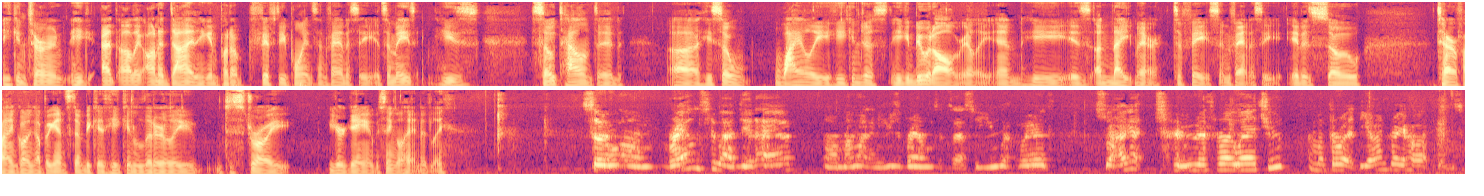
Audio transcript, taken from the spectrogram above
he can turn he at uh, like on a dime he can put up 50 points in fantasy. It's amazing. He's so talented. Uh, he's so wily. He can just he can do it all really, and he is a nightmare to face in fantasy. It is so terrifying going up against him because he can literally destroy your game single handedly. So um, Browns, who I did have, um, I'm not going to use Browns since that's who you went with. So I got two to throw at you. I'm going to throw at DeAndre Hopkins,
